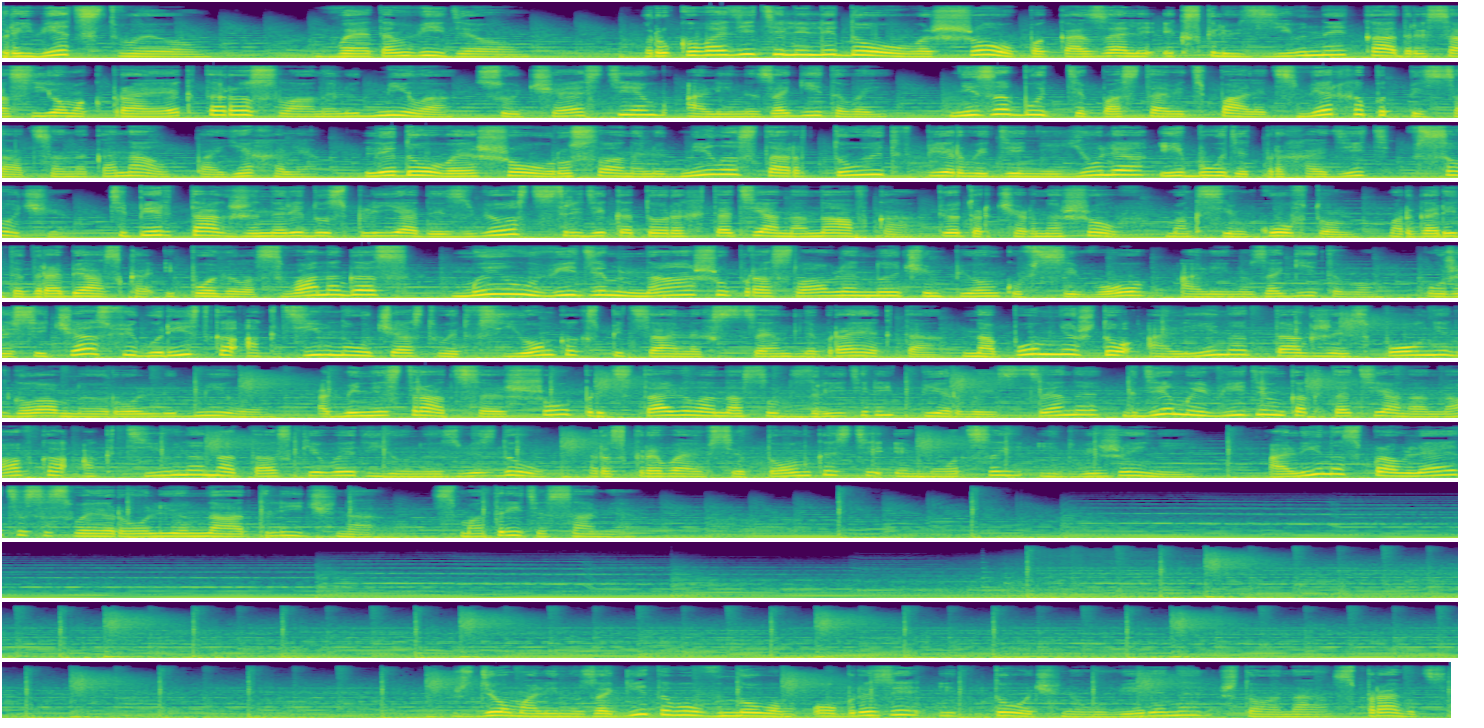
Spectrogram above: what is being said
Приветствую! В этом видео руководители ледового шоу показали эксклюзивные кадры со съемок проекта «Руслан и Людмила» с участием Алины Загитовой. Не забудьте поставить палец вверх и подписаться на канал. Поехали! Ледовое шоу «Руслан и Людмила» стартует в первый день июля и будет проходить в Сочи. Теперь также наряду с плеядой звезд, среди которых Татьяна Навка, Петр Чернышов, Максим Ковтун, Маргарита Дробязка и Повелос Ванагас, мы увидим нашу прославленную чемпионку всего Алину Загитову. Уже сейчас фигуристка активно участвует в съемках специальных сцен для проекта. Напомню, что Алина также исполнит главную роль Людмилы. Администрация шоу представила на суд зрителей первые сцены, где мы видим, как Татьяна Навка активно натаскивает юную звезду, раскрывая все тонкости эмоций и движений. Алина справляется со своей ролью на отлично. Смотрите сами. Ждем Алину Загитову в новом образе и точно уверены, что она справится.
